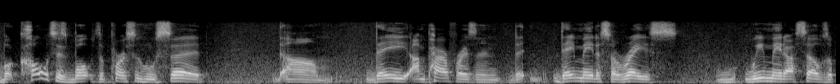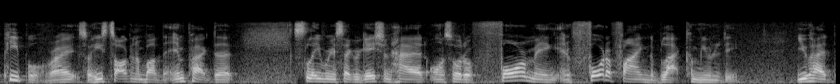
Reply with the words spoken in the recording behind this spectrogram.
But Coates is both the person who said, um, they, I'm paraphrasing, they made us a race, we made ourselves a people, right? So he's talking about the impact that slavery and segregation had on sort of forming and fortifying the black community. You had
